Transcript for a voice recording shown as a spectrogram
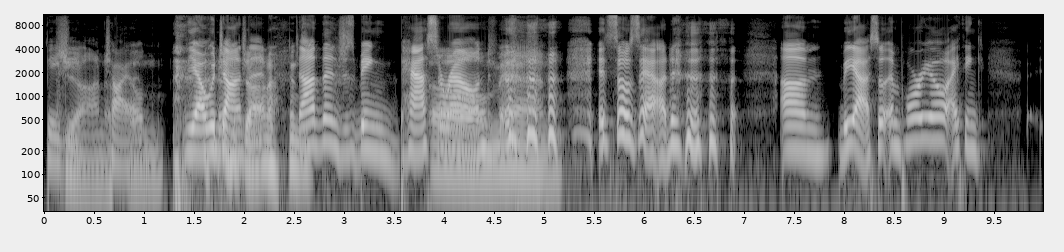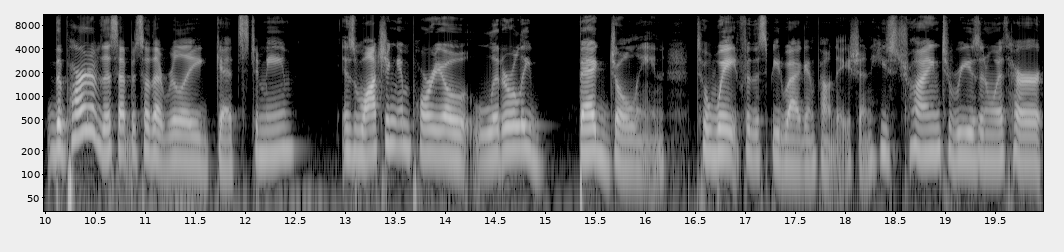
baby Jonathan. child. Yeah, with Jonathan. Jonathan. Jonathan's just being passed Oh, around. man. it's so sad. um, but yeah, so Emporio, I think the part of this episode that really gets to me is watching Emporio literally beg Jolyne to wait for the Speedwagon Foundation. He's trying to reason with her.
